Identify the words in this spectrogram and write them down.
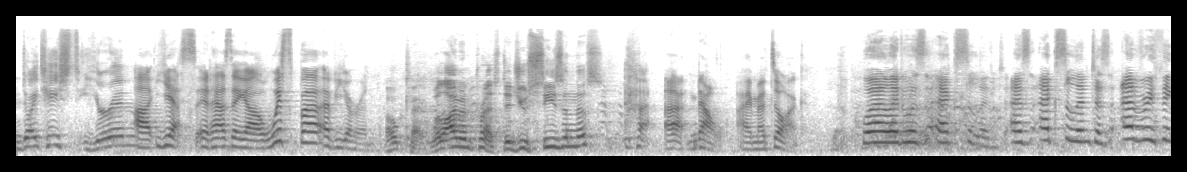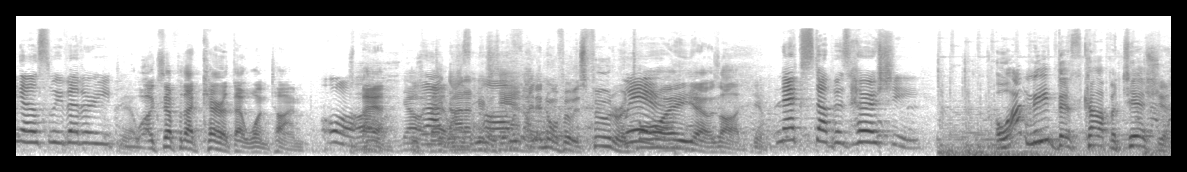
Do I taste urine? Uh, yes, it has a uh, whisper of urine. Okay, well, I'm impressed. Did you season this? uh, no, I'm a dog. Well, it was excellent. As excellent as everything else we've ever eaten. Yeah, well, except for that carrot that one time. Oh. Bad. no, It was I bad. did not understand. I didn't know if it was food or a Weird. toy. Yeah, it was odd. Yeah. Next up is Hershey. Oh, I need this competition.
